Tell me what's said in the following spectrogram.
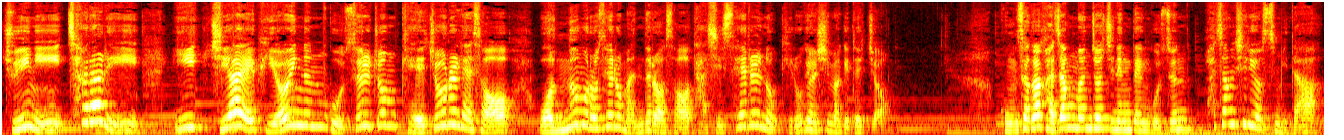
주인이 차라리 이 지하에 비어있는 곳을 좀 개조를 해서 원룸으로 새로 만들어서 다시 새를 놓기로 결심하게 됐죠. 공사가 가장 먼저 진행된 곳은 화장실이었습니다.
